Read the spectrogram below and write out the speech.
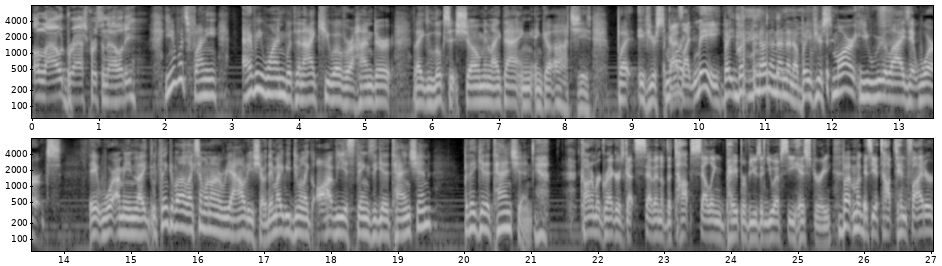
a loud, brash personality. You know what's funny? Everyone with an IQ over 100 like looks at showmen like that and, and go, oh, jeez. But if you're smart, guys like me. But but no no no no no. But if you're smart, you realize it works. It wor- I mean, like think about like someone on a reality show. They might be doing like obvious things to get attention, but they get attention. Yeah. Conor McGregor's got seven of the top selling pay per views in UFC history. But Mc- is he a top 10 fighter?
